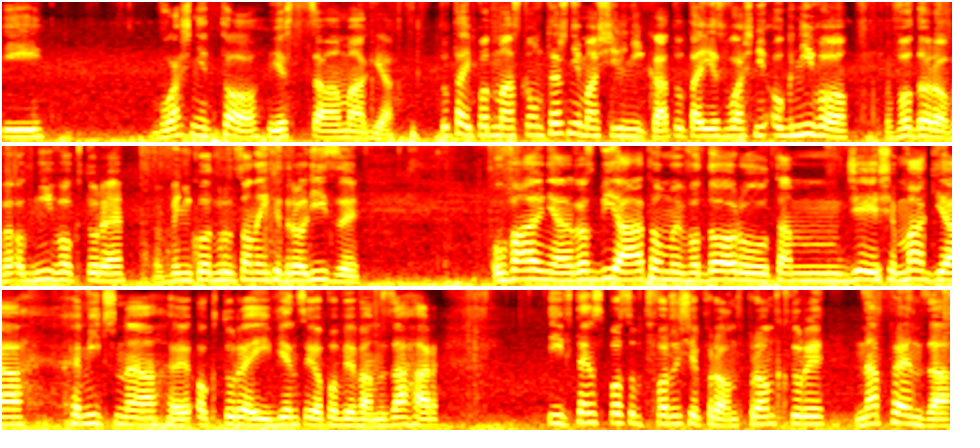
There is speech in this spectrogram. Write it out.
I właśnie to jest cała magia. Tutaj pod maską też nie ma silnika, tutaj jest właśnie ogniwo wodorowe, ogniwo, które w wyniku odwróconej hydrolizy uwalnia, rozbija atomy wodoru, tam dzieje się magia chemiczna, e, o której więcej opowie Wam Zachar. I w ten sposób tworzy się prąd, prąd, który napędza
